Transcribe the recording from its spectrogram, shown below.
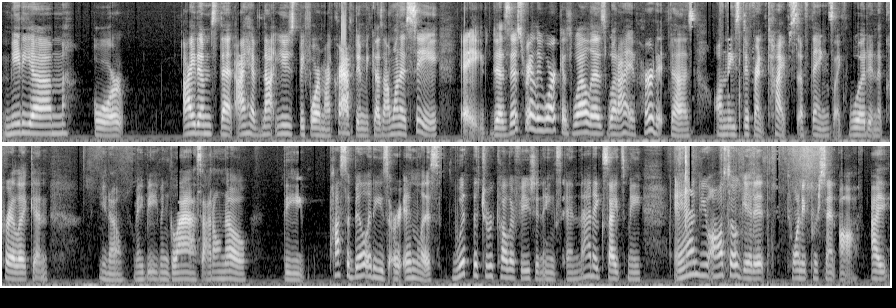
medium or items that I have not used before in my crafting because I want to see, hey, does this really work as well as what I have heard it does on these different types of things like wood and acrylic and, you know, maybe even glass. I don't know. The possibilities are endless with the True Color Fusion inks and that excites me. And you also get it 20% off. I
